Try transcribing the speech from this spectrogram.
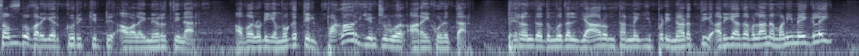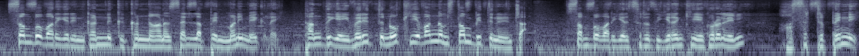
சம்புவரையர் குறுக்கிட்டு அவளை நிறுத்தினார். அவளுடைய முகத்தில் பலார் என்று ஓர் அறை கொடுத்தார். பிறந்தது முதல் யாரும் தன்னை இப்படி நடத்தி அறியாதவளான மணிமேகலை? சம்புவரையரின் கண்ணுக்கு கண்ணான செல்ல பெண் மணிமேகலை தந்தையை வெறித்து நோக்கிய வண்ணம் ஸ்தம்பித்து நின்றார். சம்புவரையர் சிறிது இறங்கிய குரலில் அசற்று பெண்ணி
